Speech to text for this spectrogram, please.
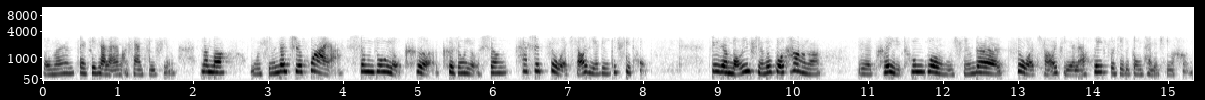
我们再接下来往下进行。那么五行的制化呀，生中有克，克中有生，它是自我调节的一个系统。这个某一行的过亢呢？也可以通过五行的自我调节来恢复这个动态的平衡，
